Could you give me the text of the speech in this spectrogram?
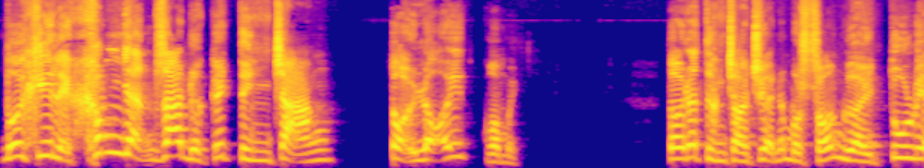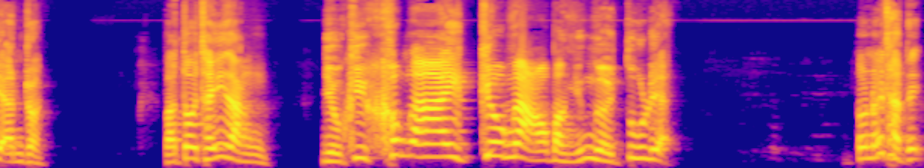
đôi khi lại không nhận ra được cái tình trạng tội lỗi của mình. Tôi đã từng trò chuyện với một số người tu luyện rồi, và tôi thấy rằng nhiều khi không ai kiêu ngạo bằng những người tu luyện. Tôi nói thật đấy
